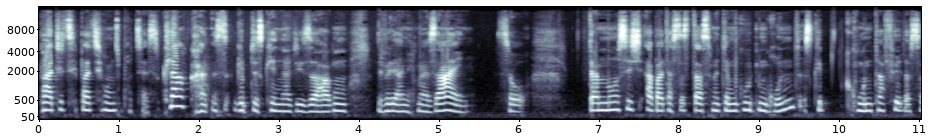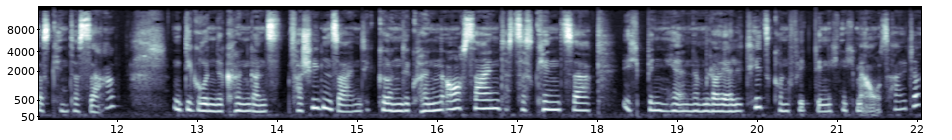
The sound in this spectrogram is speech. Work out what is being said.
Partizipationsprozess. Klar kann, es, gibt es Kinder, die sagen, ich will ja nicht mehr sein. So. Dann muss ich, aber das ist das mit dem guten Grund. Es gibt Grund dafür, dass das Kind das sagt. Und die Gründe können ganz verschieden sein. Die Gründe können auch sein, dass das Kind sagt, ich bin hier in einem Loyalitätskonflikt, den ich nicht mehr aushalte.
